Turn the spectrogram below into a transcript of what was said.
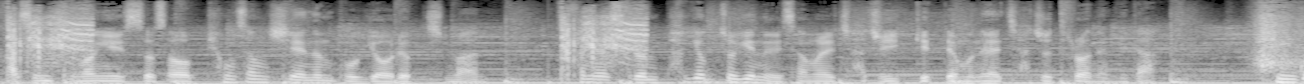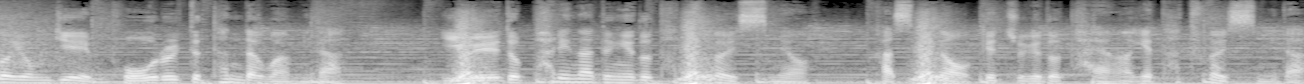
가슴 중앙에 있어서 평상시에는 보기 어렵지만 한예슬은 파격적인 의상을 자주 입기 때문에 자주 드러냅니다. 힘과 용기, 보호를 뜻한다고 합니다. 이외에도 팔이나 등에도 타투가 있으며 가슴이나 어깨 쪽에도 다양하게 타투가 있습니다.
